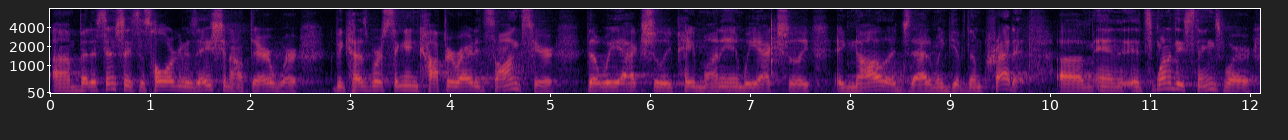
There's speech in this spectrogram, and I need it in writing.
Um, but essentially, it's this whole organization out there where, because we're singing copyrighted songs here, that we actually pay money and we actually acknowledge that and we give them credit. Um, and it's one of these things where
